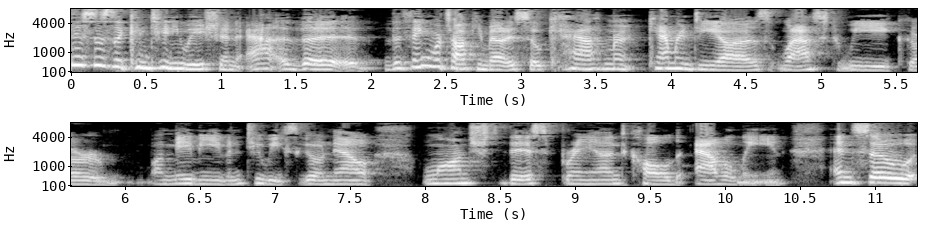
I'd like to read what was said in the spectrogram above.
this is a continuation. the The thing we're talking about is so Cameron, Cameron Diaz last week, or maybe even two weeks ago now, launched this brand called Avaline. And so,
